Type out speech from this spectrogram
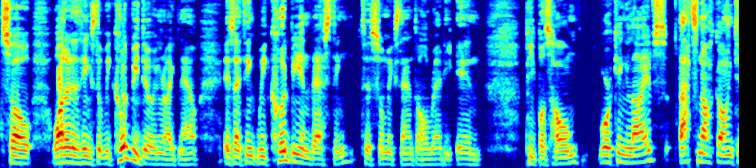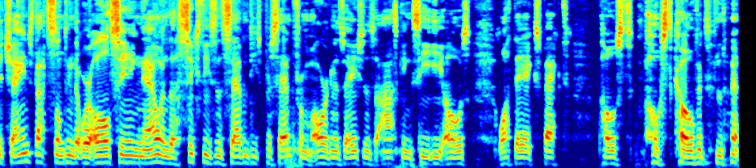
So, what are the things that we could be doing right now? Is I think we could be investing to some extent already in people's home working lives. That's not going to change. That's something that we're all seeing now in the 60s and 70s percent from organizations asking CEOs what they expect post post COVID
